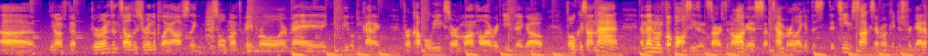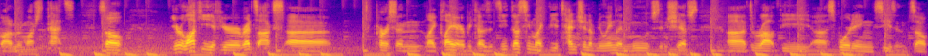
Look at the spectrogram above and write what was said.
Uh, you know, if the Bruins and Celtics are in the playoffs, like this whole month of April or May, people can kind of for a couple weeks or a month, however deep they go, focus on that. And then when football season starts in August, September, like if the, the team sucks, everyone can just forget about them and watch the Pats. So you're lucky if you're Red Sox uh, person, like player, because it does seem like the attention of New England moves and shifts uh, throughout the uh, sporting season. So,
